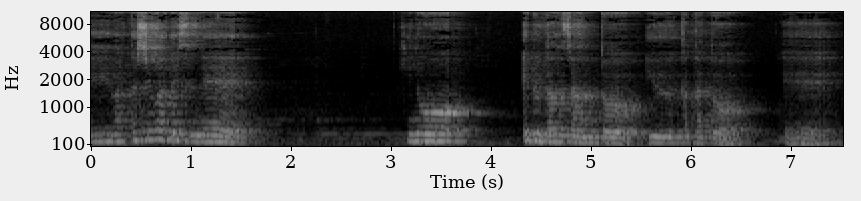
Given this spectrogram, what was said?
えー、私はですね、昨日、エルガンさんという方と、え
